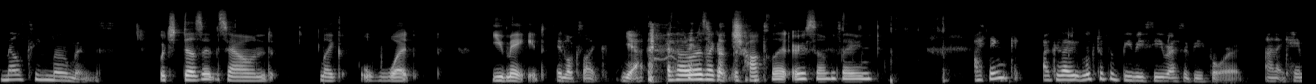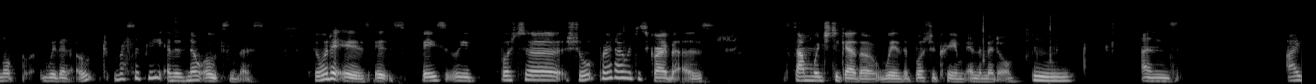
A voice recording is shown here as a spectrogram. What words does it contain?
melting moments. Which doesn't sound like what you made. It looks like, yeah. I thought it was like a chocolate or something. I think because I looked up a BBC recipe for it, and it came up with an oat recipe, and there's no oats in this. So what it is, it's basically butter shortbread. I would describe it as sandwiched together with a buttercream in the middle. Mm. and I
